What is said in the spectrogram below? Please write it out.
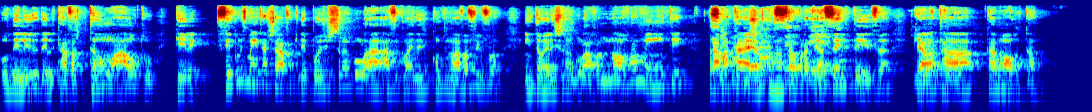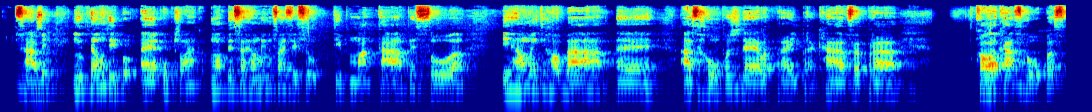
o delírio dele tava tão alto que ele simplesmente achava que depois de estrangular, a vítima ainda continuava viva. Então ele estrangulava novamente pra matar ela, só pra ter a certeza certeza que ela tá, tá morta. Sabe? Então, tipo, é, o que uma, uma pessoa realmente não faz isso, tipo, matar a pessoa e realmente roubar é, as roupas dela pra ir pra casa, pra colocar as roupas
